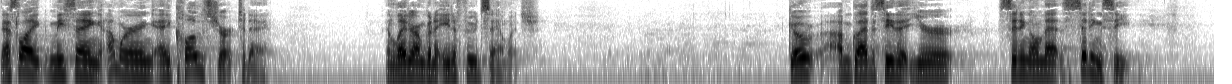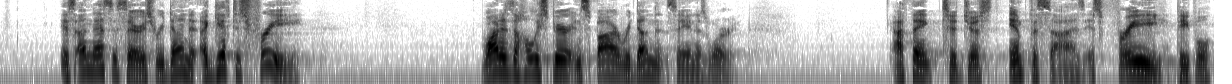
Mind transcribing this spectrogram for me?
That's like me saying, I'm wearing a clothes shirt today, and later I'm going to eat a food sandwich. Go, I'm glad to see that you're sitting on that sitting seat. It's unnecessary, it's redundant. A gift is free. Why does the Holy Spirit inspire redundancy in His Word? I think to just emphasize is free, people,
